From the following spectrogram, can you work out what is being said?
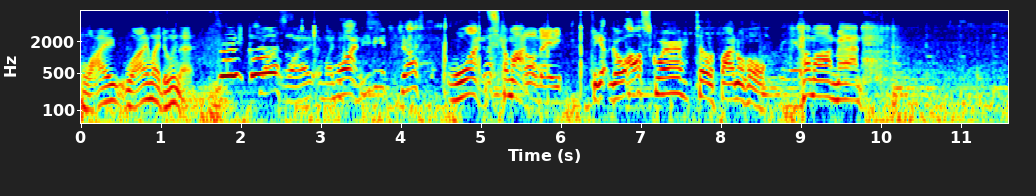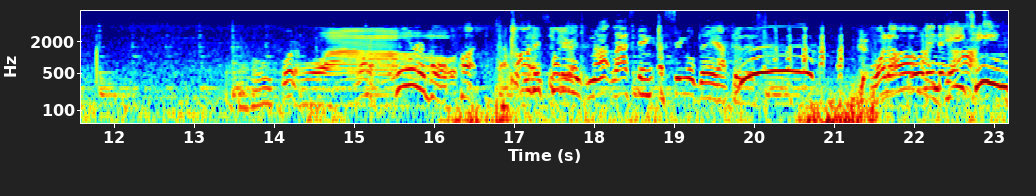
on. Why? Why am I doing that? So Just Why am I once. Just once. Come on. Oh, baby. To get, go all square to the final hole. Come on, man. What a, Wow. what a horrible putt. Oh, nice this putter is not lasting a single day after this. One up Oh going into gosh. 18.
